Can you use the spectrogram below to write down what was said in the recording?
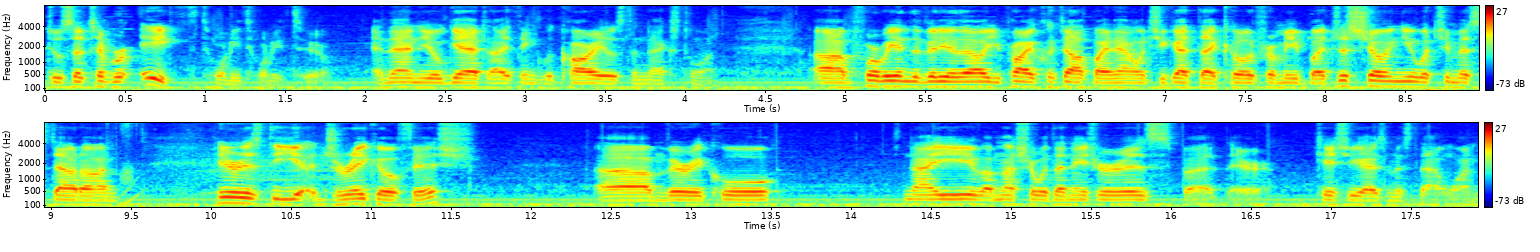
till September 8th, 2022. And then you'll get, I think, Lucario's the next one. Uh, before we end the video, though, you probably clicked off by now once you got that code from me, but just showing you what you missed out on. Here is the Dracovish. Um, very cool. Naive. I'm not sure what that nature is, but there. In case you guys missed that one.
